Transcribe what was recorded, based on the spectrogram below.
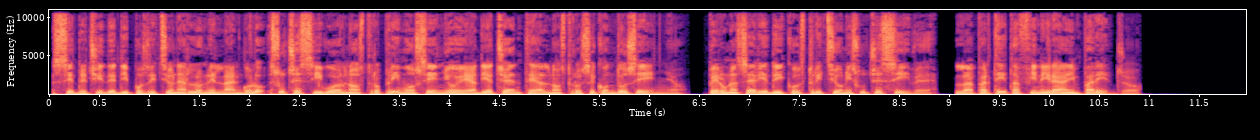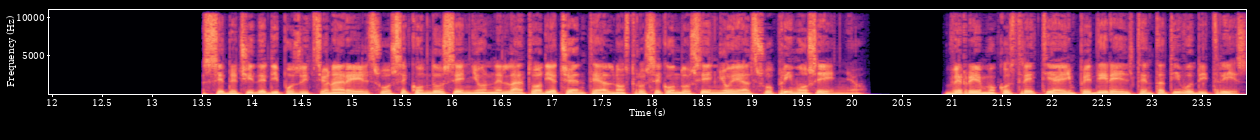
Se decide di posizionarlo nell'angolo successivo al nostro primo segno e adiacente al nostro secondo segno, per una serie di costrizioni successive, la partita finirà in pareggio. Se decide di posizionare il suo secondo segno nel lato adiacente al nostro secondo segno e al suo primo segno, verremo costretti a impedire il tentativo di tris,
